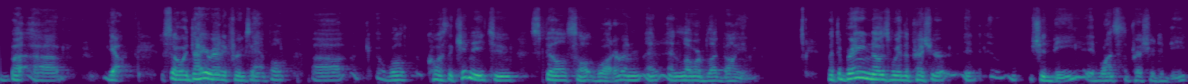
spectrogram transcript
but uh, yeah, so a diuretic, for example, uh, will cause the kidney to spill salt water and, and, and, lower blood volume. But the brain knows where the pressure it should be. It wants the pressure to be.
